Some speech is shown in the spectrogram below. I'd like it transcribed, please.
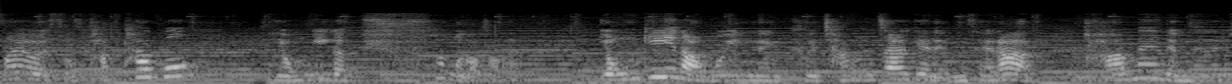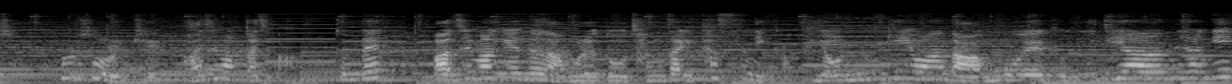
쌓여 있어서 다 타고 연기가 퓨 하고 나잖아요. 연기 나고 있는 그 장작의 냄새랑 밤의 냄새들이 솔솔 이렇게 마지막까지 나요. 근데 마지막에는 아무래도 장작이 탔으니까 그 연기와 나무의 그 우디한 향이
